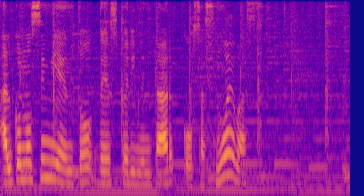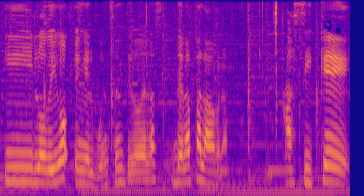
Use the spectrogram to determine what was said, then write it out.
al conocimiento de experimentar cosas nuevas. Y lo digo en el buen sentido de, de la palabra. Así que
